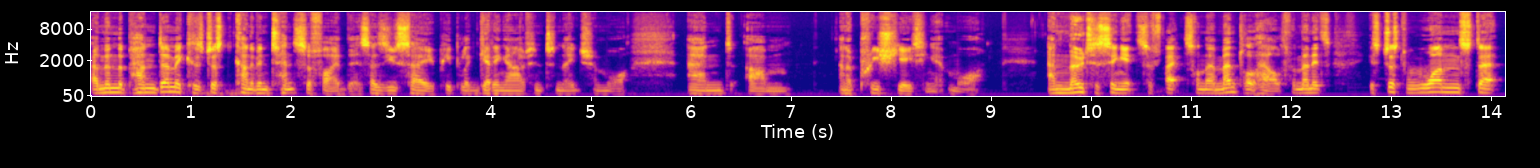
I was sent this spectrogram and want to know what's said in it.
and then the pandemic has just kind of intensified this as you say people are getting out into nature more and um, and appreciating it more and noticing its effects on their mental health. And then it's it's just one step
